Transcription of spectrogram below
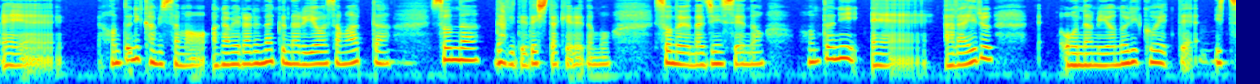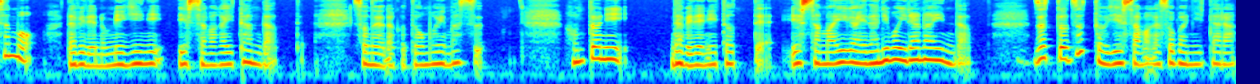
えー、本当に神様を崇められなくなる弱さもあった、そんなダビデでしたけれどもそのような人生の本当に、えー、あらゆる大波を乗り越えていつもダビデの右にイエス様がいたんだってそのようなことを思います。本当にダビデにとってイエス様以外何もいらないんだ。ずっとずっとイエス様がそばにいたら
